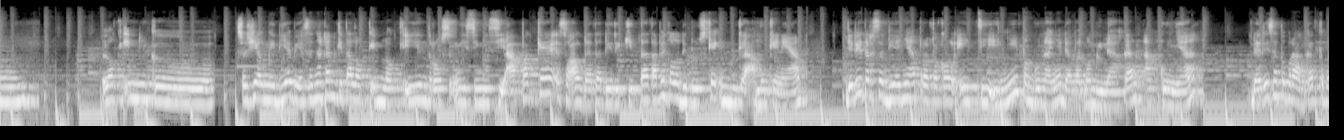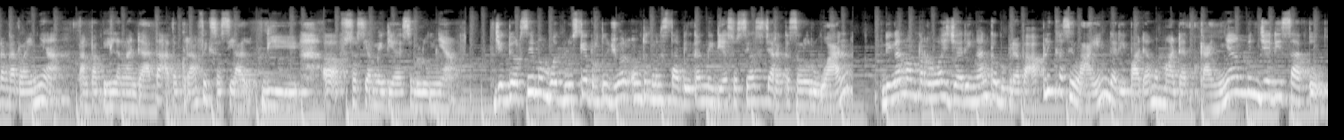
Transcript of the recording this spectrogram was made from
login ke sosial media biasanya kan kita login login terus ngisi-ngisi apa kek soal data diri kita tapi kalau di Blue Sky enggak mungkin ya jadi tersedianya protokol AT ini penggunanya dapat memindahkan akunnya dari satu perangkat ke perangkat lainnya tanpa kehilangan data atau grafik sosial di uh, sosial media sebelumnya. Jack Dorsey membuat Blue Sky bertujuan untuk menstabilkan media sosial secara keseluruhan dengan memperluas jaringan ke beberapa aplikasi lain daripada memadatkannya menjadi satu.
